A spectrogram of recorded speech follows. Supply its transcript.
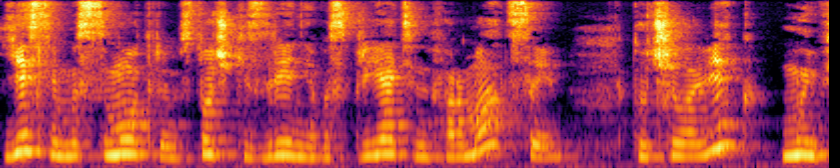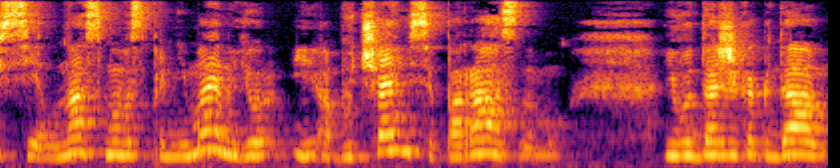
если мы смотрим с точки зрения восприятия информации, то человек, мы все, у нас мы воспринимаем ее и обучаемся по-разному. И вот даже когда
